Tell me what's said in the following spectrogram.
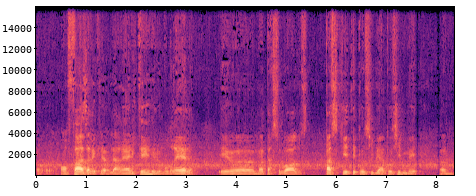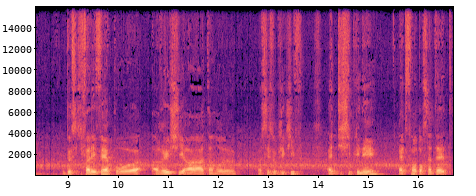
euh, en phase avec la, réalité et le monde réel. Et euh, m'apercevoir de pas ce qui était possible et impossible, mais euh, de ce qu'il fallait faire pour réussir à atteindre ses objectifs, être discipliné, être fort dans sa tête,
